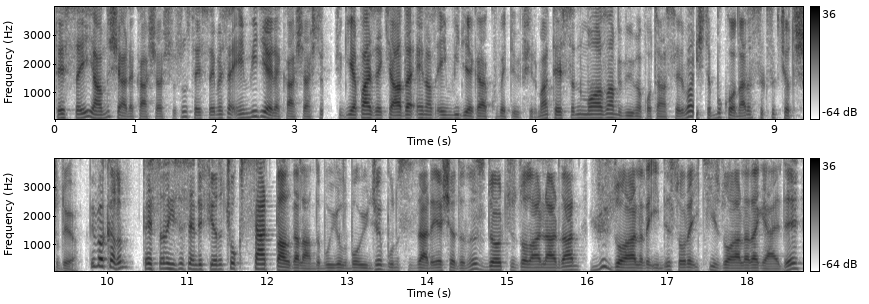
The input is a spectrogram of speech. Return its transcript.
Tesla'yı yanlış yerde karşılaştırıyorsunuz. Tesla'yı mesela Nvidia ile karşılaştır. Çünkü yapay zekada en az Nvidia kadar kuvvetli bir firma. Tesla'nın muazzam bir büyüme potansiyeli var. İşte bu konularda sık sık çatışılıyor. Bir bakalım. Tesla'nın hisse senedi fiyatı çok sert dalgalandı bu yıl boyunca. Bunu sizler de yaşadınız. 400 dolarlardan 100 dolarlara indi. Sonra 200 dolarlara geldi.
